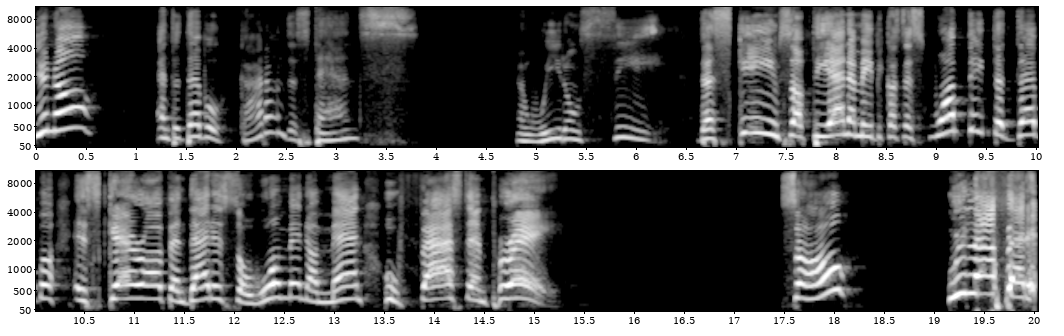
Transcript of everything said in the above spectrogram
You know? And the devil, God understands. And we don't see the schemes of the enemy because there's one thing the devil is scared of, and that is a woman, a man who fast and pray. So we laugh at it.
